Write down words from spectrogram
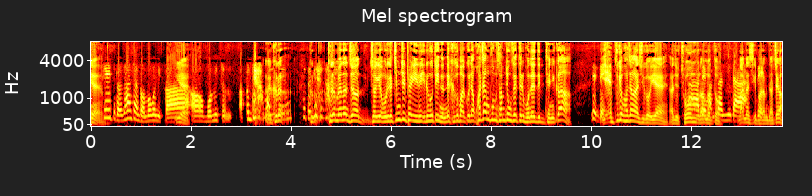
예. 새해 들어서 한 살 더 먹으니까 예. 어, 몸이 좀 아픈데요. 네, 그러, 그, 러면은 저, 저기, 우리가 찜질팩 이- 이런 것도 있는데, 그거 말고 그냥 화장품 3종 세트를 보내드릴 테니까, 네네. 예쁘게 화장하시고, 예, 아주 좋은 아, 분 네, 한번 또 감사합니다. 만나시기 네. 바랍니다. 제가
